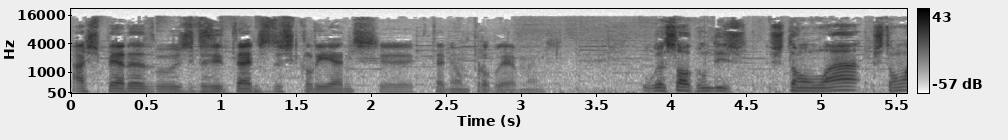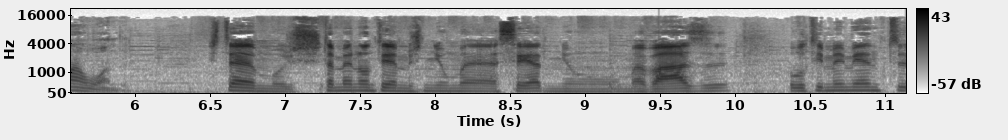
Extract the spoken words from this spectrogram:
à espera dos visitantes, dos clientes eh, que tenham problemas. O Gonçalo, como diz, estão lá, estão lá onde? Estamos, também não temos nenhuma sede, nenhuma base, Ultimamente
